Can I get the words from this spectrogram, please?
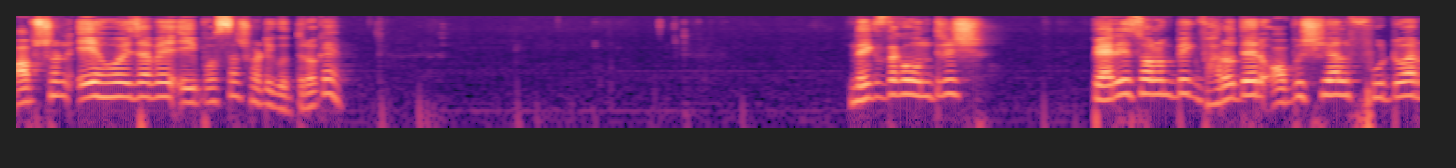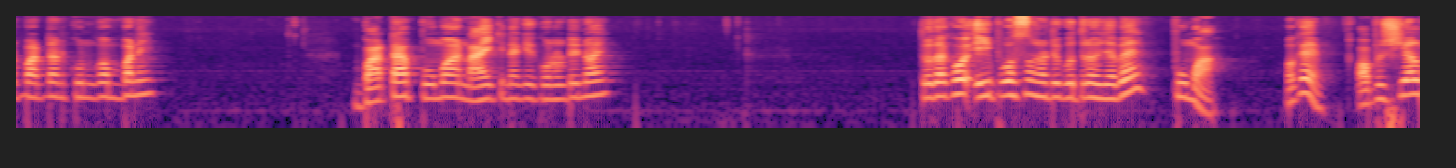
অপশন এ হয়ে যাবে এই প্রশ্নের সঠিক উত্তর ওকে নেক্সট দেখো উনত্রিশ। প্যারিস অলিম্পিক ভারতের অফিসিয়াল ফুটওয়্যার পার্টনার কোন কোম্পানি বাটা পুমা নাইক নাকি কোনোটি নয়? তো দেখো এই প্রশ্ন সঠিক উত্তর হয়ে যাবে Puma okay official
